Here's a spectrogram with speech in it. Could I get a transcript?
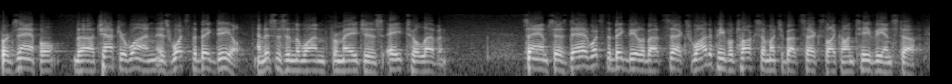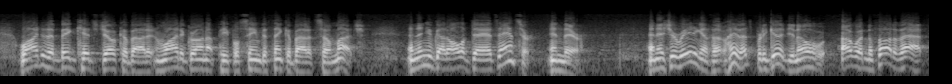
For example, the chapter 1 is what's the big deal? And this is in the one from ages 8 to 11. Sam says, Dad, what's the big deal about sex? Why do people talk so much about sex like on TV and stuff? Why do the big kids joke about it? And why do grown-up people seem to think about it so much? And then you've got all of Dad's answer in there. And as you're reading it, I thought, hey, that's pretty good. You know, I wouldn't have thought of that.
